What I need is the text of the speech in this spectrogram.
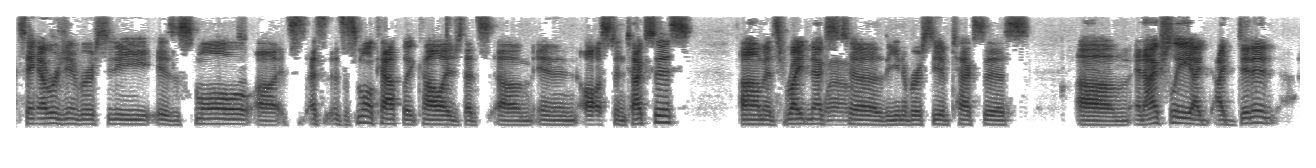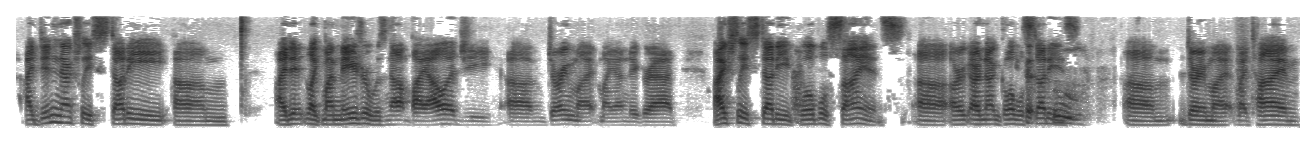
St. Edward's University is a small uh, it's it's a small Catholic college that's um, in Austin, Texas. Um, it's right next wow. to the University of Texas. Um, and actually, I, I didn't I didn't actually study. Um, I did like my major was not biology um, during my my undergrad. I actually studied global science uh, or, or not global studies um, during my my time,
